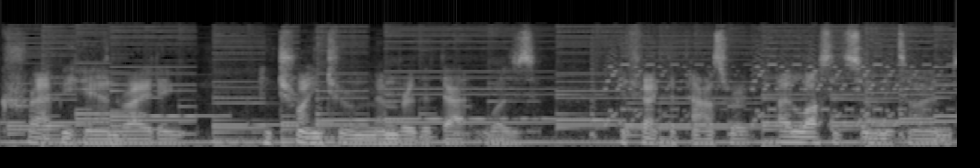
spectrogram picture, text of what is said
crappy handwriting and trying to remember that that was, in fact, the password. I lost it so many times.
